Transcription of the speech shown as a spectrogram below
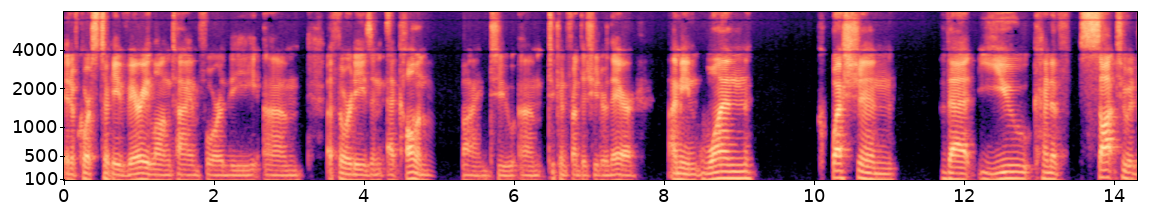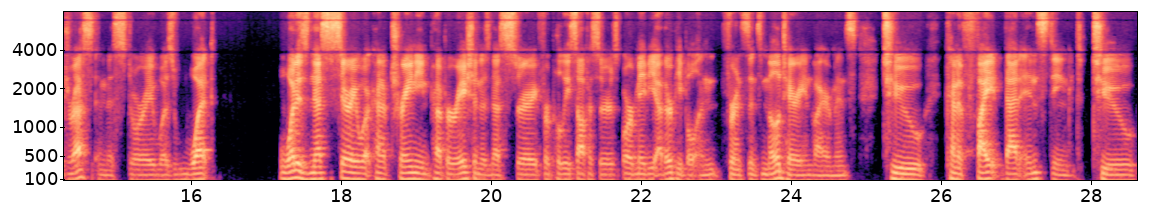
it of course took a very long time for the um, authorities in, at Columbine to um, to confront the shooter there. I mean, one question that you kind of sought to address in this story was what what is necessary what kind of training preparation is necessary for police officers or maybe other people in for instance military environments to kind of fight that instinct to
